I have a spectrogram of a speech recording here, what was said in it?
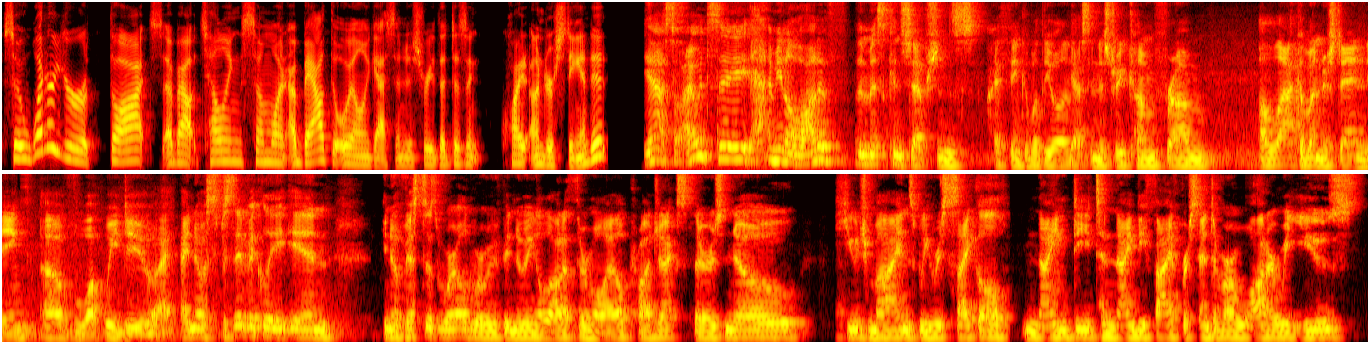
So, what are your thoughts about telling someone about the oil and gas industry that doesn't quite understand it? Yeah, so I would say, I mean, a lot of the misconceptions I think about the oil and gas industry come from a lack of understanding of what we do. I, I know specifically in you know Vista's world, where we've been doing a lot of thermal oil projects, there's no huge mines. We recycle 90 to 95% of our water. We use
